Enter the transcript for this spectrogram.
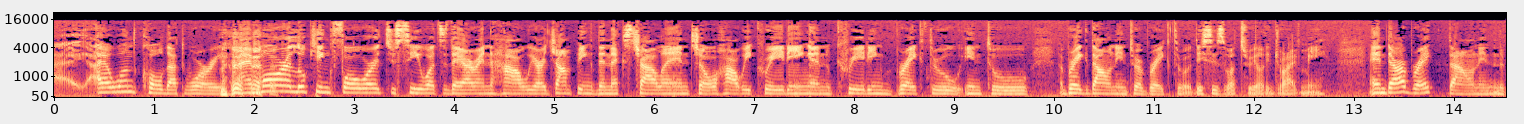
I, I won't call that worry. I'm more looking forward to see what's there and how we are jumping the next challenge or how we're creating and creating breakthrough into a breakdown into a breakthrough. This is what really drive me. And there are breakdown in the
